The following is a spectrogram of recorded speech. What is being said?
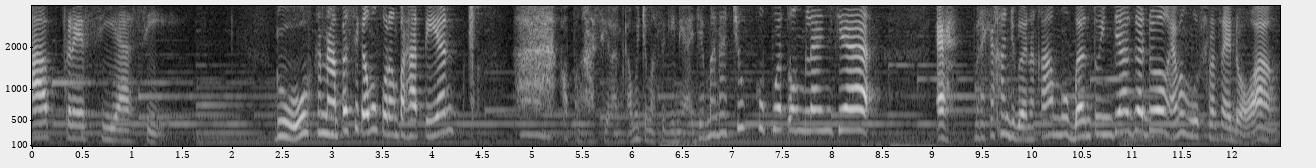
apresiasi. Duh, kenapa sih kamu kurang perhatian? Ah, kok penghasilan kamu cuma segini aja, mana cukup buat uang belanja? Eh, mereka kan juga anak kamu, bantuin jaga dong. Emang urusan saya doang.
